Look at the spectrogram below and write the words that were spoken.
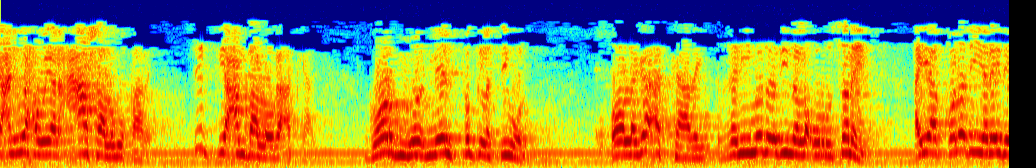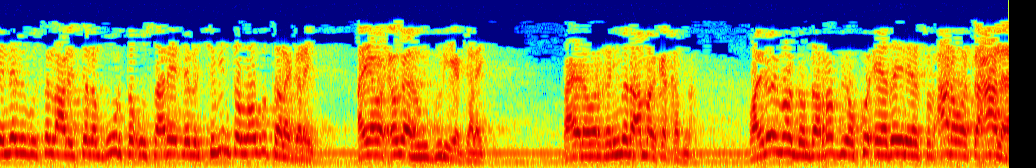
yacni waxa weeyaan caashaa lagu qaaday. Si fiican baa looga adkaaday goor meel fog la sii wado. Oo laga adkaaday haniimadoodiina la urursanayo ayaa qoladii yarayd ee nebigu sal lla alay waslam buurta uu saaree dhabarjebinta loogu talagalay ayaa waxoogaa hunguriga galay. Waxay dhan war haniimada amaan ka qabnaa waa inoo imaan doontaa rabbi oo ku eedaynaya subxaana wa tacaala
